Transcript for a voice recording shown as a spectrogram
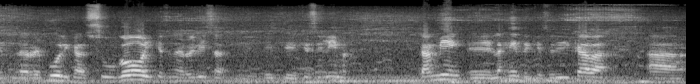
en la República, Sugoi, que es una revista eh, que, que es en Lima. También eh, la gente que se dedicaba a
